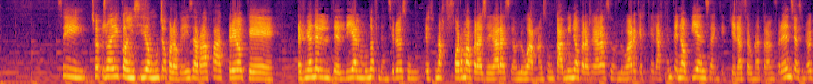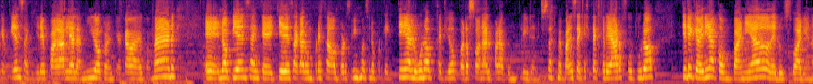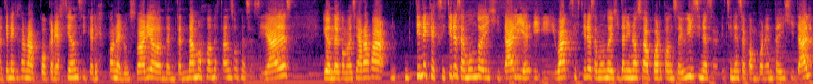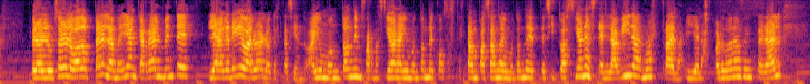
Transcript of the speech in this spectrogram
Sí, yo, yo ahí coincido mucho con lo que dice Rafa. Creo que al final del, día el mundo financiero es, una forma para llegar hacia un lugar, no es un camino para llegar hacia un lugar que es que la gente no piensa en que quiere hacer una transferencia, sino que piensa que quiere pagarle al amigo con el que acaba de comer, eh, no piensa en que quiere sacar un préstamo por sí mismo, sino porque tiene algún objetivo personal para cumplir. Entonces me parece que este crear futuro tiene que venir acompañado del usuario, no tiene que ser una co-creación si querés con el usuario, donde entendamos dónde están sus necesidades y donde, como decía Rafa, tiene que existir ese mundo digital y, va a existir ese mundo digital y no se va a poder concebir sin ese, sin ese componente digital, pero el usuario lo va a adoptar en la medida en que realmente le agregue valor a lo que está haciendo. Hay un montón de información, hay un montón de cosas que están pasando, hay un montón de, situaciones en la vida nuestra y de las personas en general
